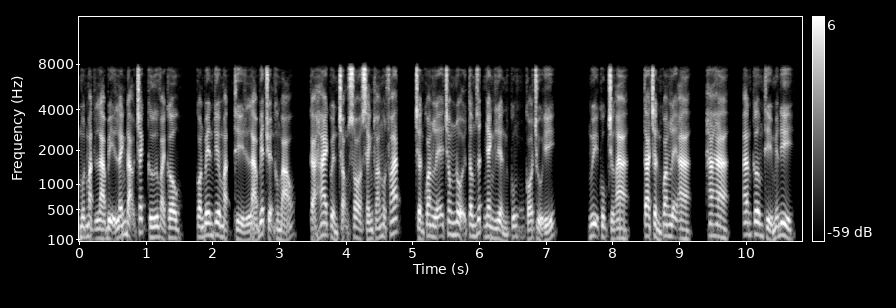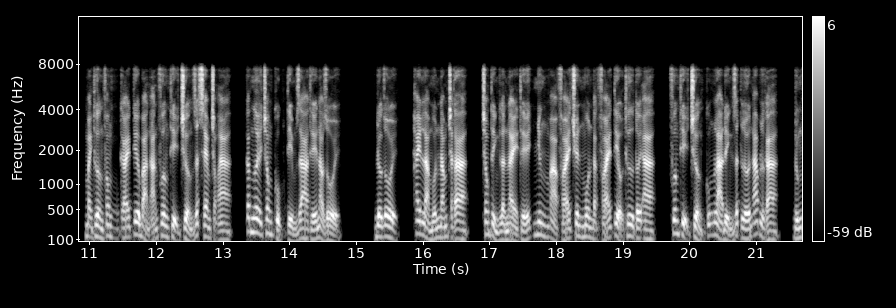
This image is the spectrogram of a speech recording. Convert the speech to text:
Một mặt là bị lãnh đạo trách cứ vài câu, còn bên kia mặt thì là biết chuyện không báo, cả hai quyền trọng so sánh thoáng một phát, trần quang lễ trong nội tâm rất nhanh liền cũng có chủ ý. Ngụy cục trưởng a, ta trần quang lễ a, ha ha, ăn cơm thì miễn đi, mạnh thường phong, cái kia bản án phương thị trường rất xem trọng a, các ngươi trong cục tìm ra thế nào rồi? Được rồi, hay là muốn nắm chặt ta? trong tỉnh lần này thế nhưng mà phái chuyên môn đặc phái tiểu thư tới a, phương thị trưởng cũng là đỉnh rất lớn áp lực a. Đúng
